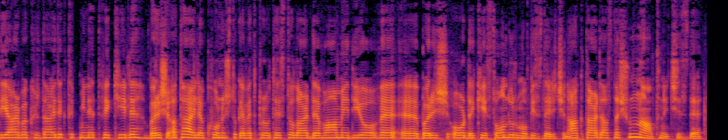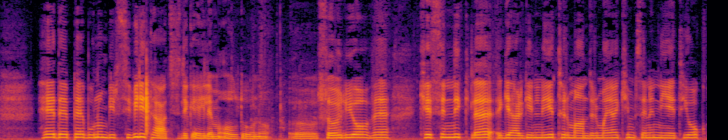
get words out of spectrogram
Diyarbakır'daydık tip milletvekili Barış Atay'la konuştuk. Evet protestolar devam ediyor ve e, Barış oradaki son durumu bizler için aktardı. Aslında şunun altını çizdi. HDP bunun bir sivil itaatsizlik eylemi olduğunu e, söylüyor ve kesinlikle gerginliği tırmandırmaya kimsenin niyeti yok.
